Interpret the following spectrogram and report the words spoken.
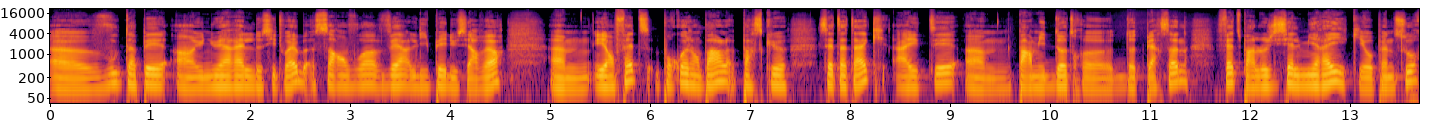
vous tapez une URL de site web, ça renvoie vers l'IP du serveur. et en fait pourquoi j'en parle? Parce que cette attaque a été parmi d'autres d'autres personnes faite par le logiciel Mireille qui est open source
